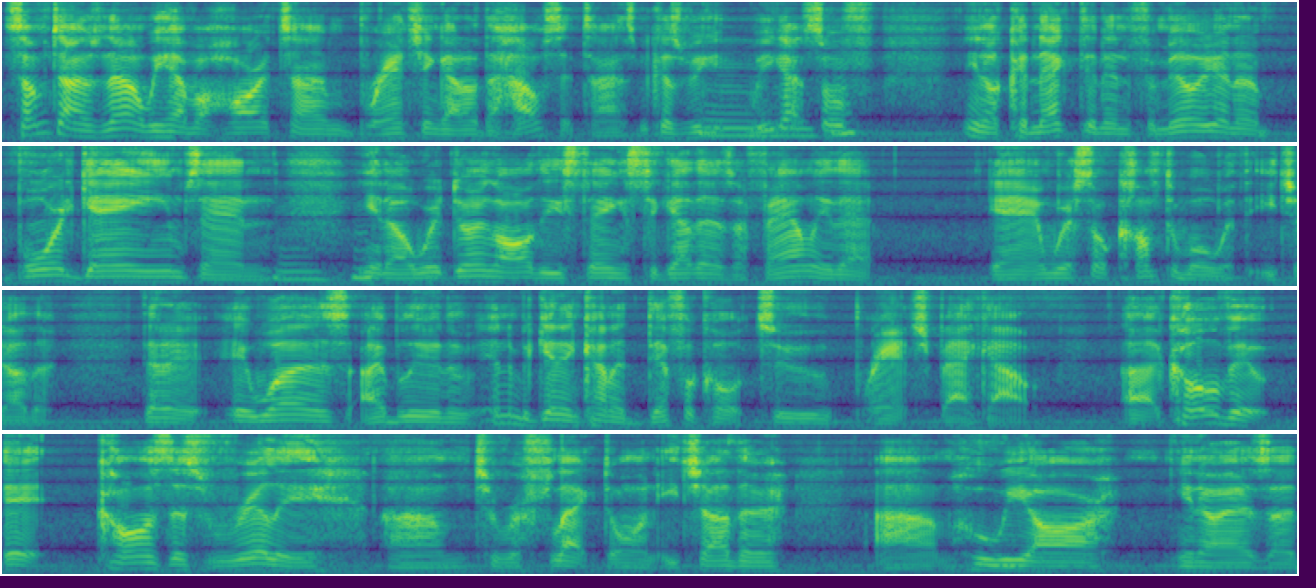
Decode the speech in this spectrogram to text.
Sometimes now we have a hard time branching out of the house at times because we, we got so, mm-hmm. f- you know, connected and familiar in the board games, and you know, we're doing all these things together as a family that, and we're so comfortable with each other that it, it was, I believe, in the, in the beginning, kind of difficult to branch back out. Uh, COVID it caused us really um, to reflect on each other, um, who we are, you know, as a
